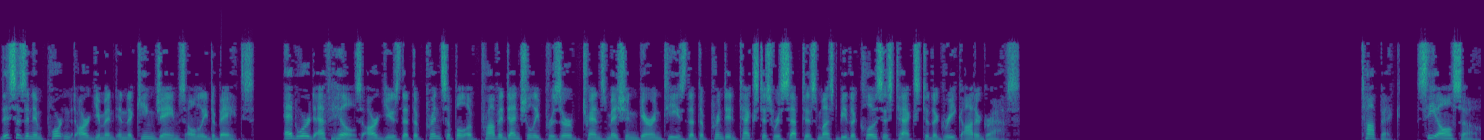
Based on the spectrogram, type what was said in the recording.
This is an important argument in the King James-only debates. Edward F. Hills argues that the principle of providentially preserved transmission guarantees that the printed Textus Receptus must be the closest text to the Greek autographs. See also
